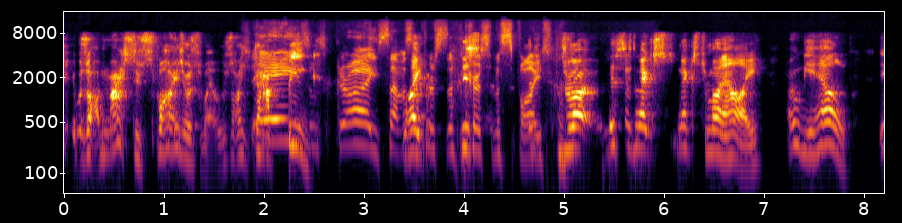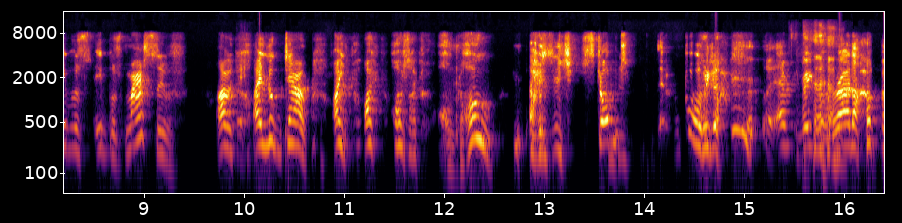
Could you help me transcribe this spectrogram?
It was like a massive spider as well. It was like that big. Jesus Christ, that was Like, a Christmas, this- Christmas spider. This is, this is next next to my eye. Holy hell! It was it was massive. I I looked down. I I, I was like, oh no! I just stopped. pulled up, Everything ran up.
